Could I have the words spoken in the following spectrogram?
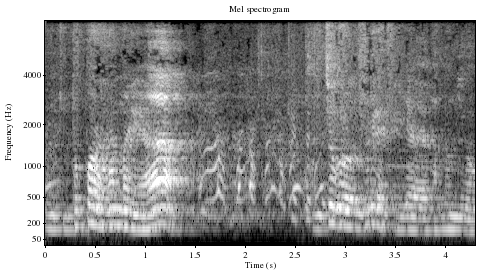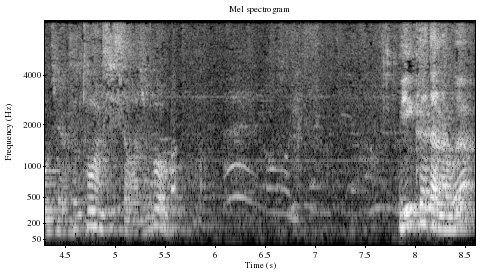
음, 좀 똑바로 하란 말이야 이쪽으로 소리가 들려요 감독님하고 제가 소통할 수 있어가지고 윙크 해달라고요?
